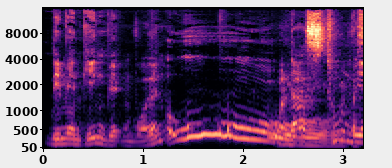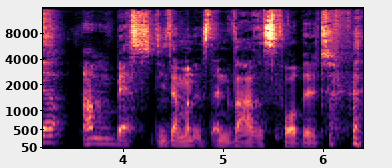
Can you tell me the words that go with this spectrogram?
dem wir entgegenwirken wollen. Oh. Und das tun das- wir am besten. Dieser Mann ist ein wahres Vorbild.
